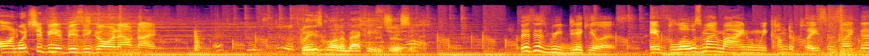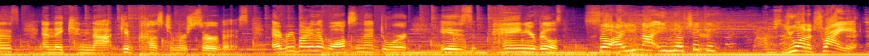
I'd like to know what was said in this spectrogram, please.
on what should be a busy going out night. Please go in the back and eat, Tracy. This is ridiculous. It blows my mind when we come to places like this and they cannot give customer service. Everybody that walks in that door is paying your bills. So are you not eating your chicken? You want to try it?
